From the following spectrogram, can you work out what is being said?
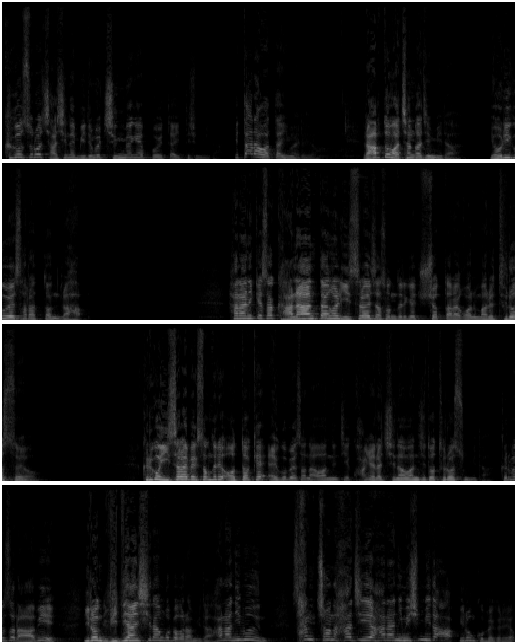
그것으로 자신의 믿음을 증명해 보였다 이 뜻입니다. 따라왔다 이 말이에요. 라합도 마찬가지입니다. 여리고에 살았던 라합. 하나님께서 가나안 땅을 이스라엘 자손들에게 주셨다라고 하는 말을 들었어요. 그리고 이스라엘 백성들이 어떻게 애굽에서 나왔는지 광야를 지나왔는지도 들었습니다. 그러면서 라합이 이런 위대한 신앙 고백을 합니다. 하나님은 상천하지의 하나님이십니다. 이런 고백을 해요.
